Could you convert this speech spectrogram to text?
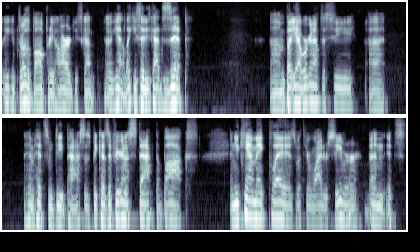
he can throw the ball pretty hard. He's got, uh, yeah, like you said, he's got zip. Um, but yeah, we're gonna have to see uh, him hit some deep passes because if you're gonna stack the box and you can't make plays with your wide receiver, then it's,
